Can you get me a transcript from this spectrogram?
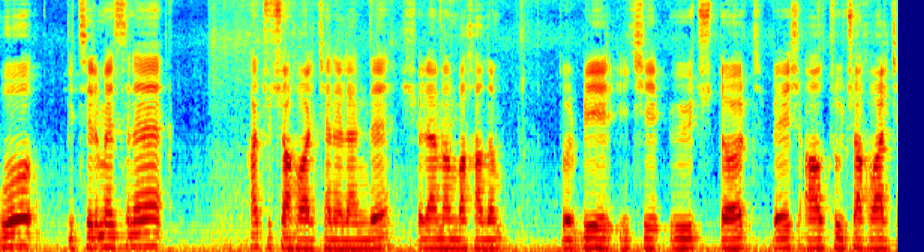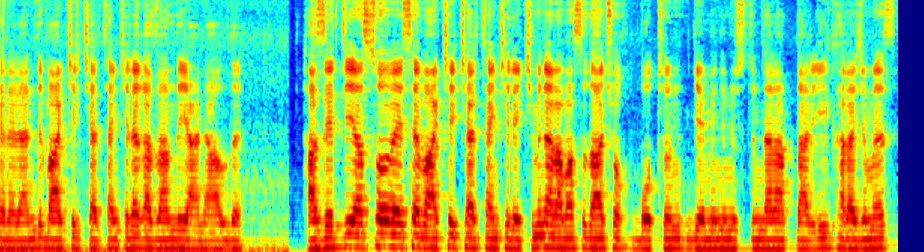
Bu bitirmesine kaç uçak varken elendi? Şöyle hemen bakalım. Dur 1, 2, 3, 4, 5, 6 uçak varken elendi. Bakir Kertenkele kazandı yani aldı. Hazreti Yasuo vs Bakir Kertenkele kimin arabası daha çok botun geminin üstünden atlar? İlk aracımız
